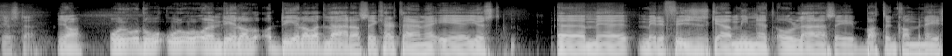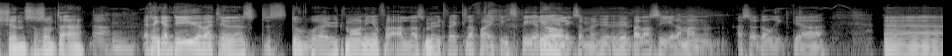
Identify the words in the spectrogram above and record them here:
Just det. Ja, och, och, då, och, och en del av, del av att lära sig karaktärerna är just med, med det fysiska minnet och lära sig button combinations och sånt där. Ja. Jag tänker att det är ju verkligen den st- stora utmaningen för alla som utvecklar fightingspel. Ja. Liksom, hur, hur balanserar man alltså, de riktiga eh,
